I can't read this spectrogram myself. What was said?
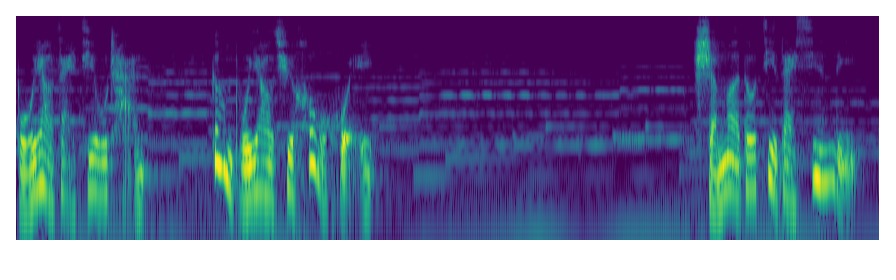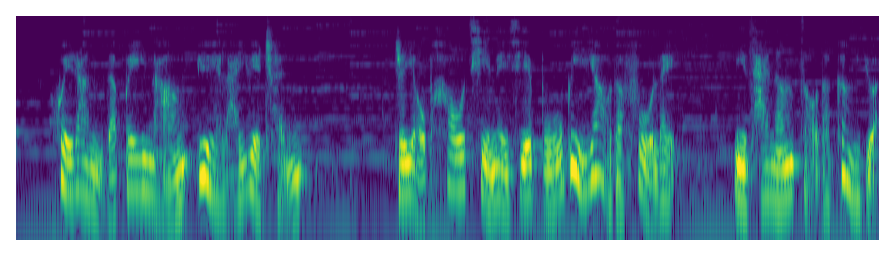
不要再纠缠，更不要去后悔。什么都记在心里，会让你的背囊越来越沉。只有抛弃那些不必要的负累，你才能走得更远。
